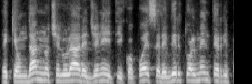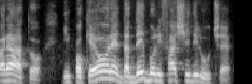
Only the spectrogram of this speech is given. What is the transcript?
e che un danno cellulare genetico può essere virtualmente riparato in poche ore da deboli fasci di luce.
